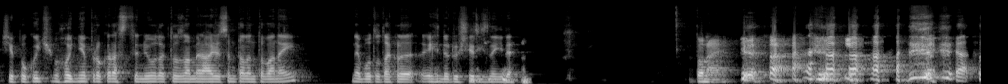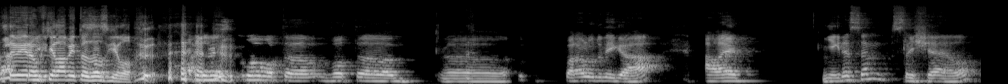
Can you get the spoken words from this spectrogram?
že pokud hodně prokrastinuju, tak to znamená, že jsem talentovaný? Nebo to takhle jednoduše říct nejde? To ne. Já jsem jenom chtěla, aby to zaznělo. od, od uh, pana Ludviga, ale někde jsem slyšel,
